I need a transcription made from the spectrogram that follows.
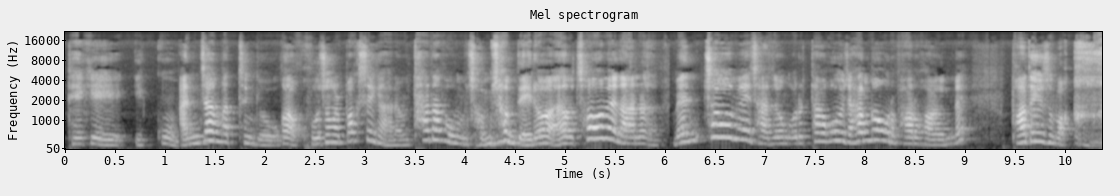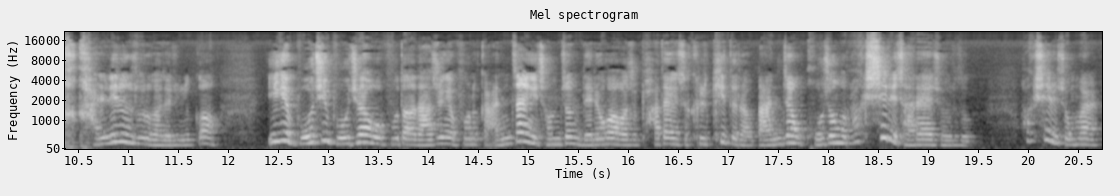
되게 있고 안장 같은 경우가 고정을 빡세게 안 하면 타다 보면 점점 내려와요. 처음에 나는 맨 처음에 자전거를 타고 이제 한강으로 바로 가는데 바닥에서 막 갈리는 소리가 들리니까 이게 뭐지 뭐지 하고 보다 나중에 보니까 안장이 점점 내려가가지고 바닥에서 긁히더라고. 안장 고정을 확실히 잘해야죠. 그래도 확실히 정말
